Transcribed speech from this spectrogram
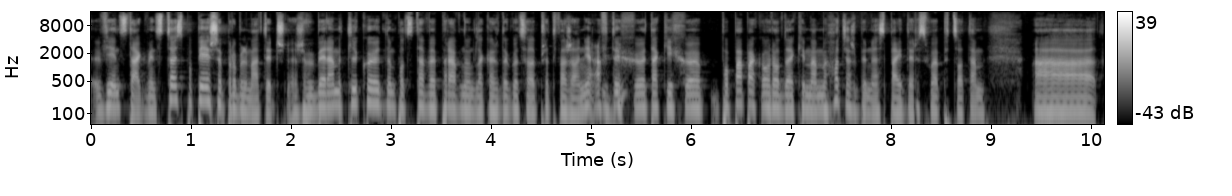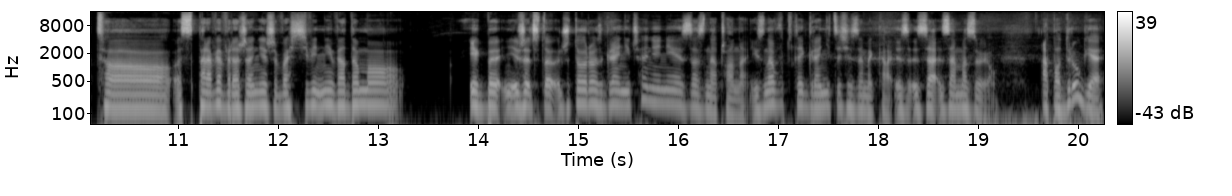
więc tak, więc to jest po pierwsze problematyczne, że wybieramy tylko jedną podstawę prawną dla każdego celu przetwarzania, a w mhm. tych e, takich e, pop-upach o RODO, jakie mamy chociażby na Spider's Web, co tam, e, to sprawia wrażenie, że właściwie nie wiadomo jakby, że to, że to rozgraniczenie nie jest zaznaczone i znowu tutaj granice się zamyka, z, zamazują. A po drugie,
